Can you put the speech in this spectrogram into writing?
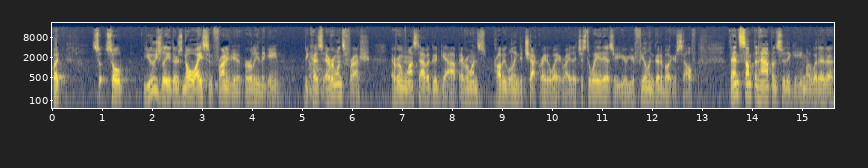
But so so usually there's no ice in front of you early in the game because everyone's fresh. Everyone wants to have a good gap. Everyone's probably willing to check right away, right? That's just the way it is. You're, you're feeling good about yourself. Then something happens through the game, uh, whether the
